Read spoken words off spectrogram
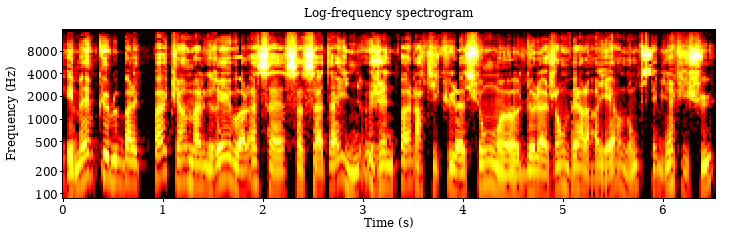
Et même que le backpack, hein, malgré voilà sa, taille, ne gêne pas l'articulation euh, de la jambe vers l'arrière. Donc c'est bien fichu.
